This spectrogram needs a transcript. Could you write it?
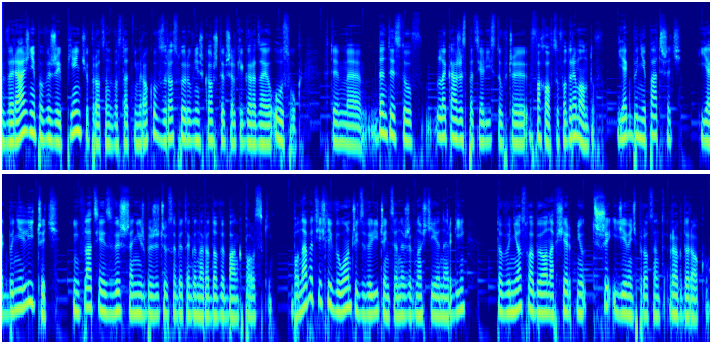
Wyraźnie powyżej 5% w ostatnim roku wzrosły również koszty wszelkiego rodzaju usług, w tym e, dentystów, lekarzy specjalistów czy fachowców od remontów. Jakby nie patrzeć i jakby nie liczyć, inflacja jest wyższa niż by życzył sobie tego Narodowy Bank Polski. Bo nawet jeśli wyłączyć z wyliczeń ceny żywności i energii, to wyniosłaby ona w sierpniu 3,9% rok do roku.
